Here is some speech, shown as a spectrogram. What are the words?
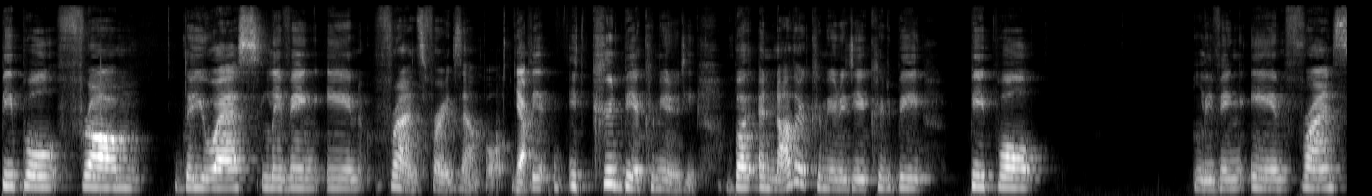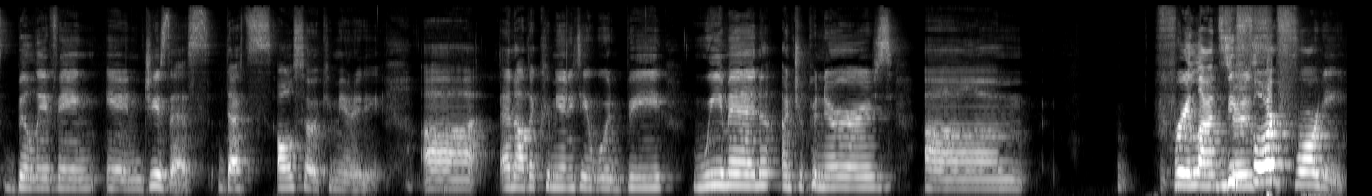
people from the us living in france for example Yeah. it, it could be a community but another community could be people living in france believing in jesus that's also a community uh, another community would be women entrepreneurs um, Freelancers. before 40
